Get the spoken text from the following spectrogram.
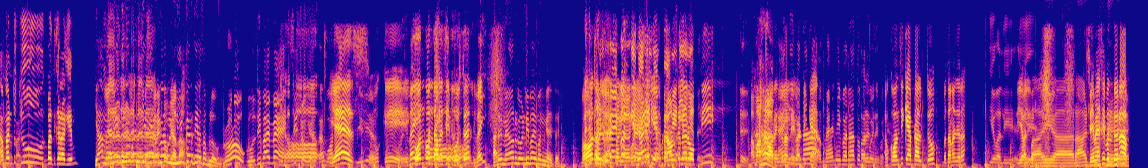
नमन तो क्यों बंद करा गेम? क्या मैंने किधर बंद किया ले, यार, हो गया लीव था। कर दिया सब लोग। ब्रो गोल्डी भाई मैं एग्जिट हो गया था यस ओके कौन कौन था वैसे पोस्टर भाई। अरे मैं और गोल्डी भाई बन गए थे। बहुत बढ़िया बन ब्राउन कलर ओपी हम आपका ऑरेंज कलर लेगा ठीक है? मैं नहीं बना तो कोई नहीं नहीं। अब कौन सी कैप डालते हो? बताना जरा। ये वाली ये वाली। भाई यार सेम ऐसे ही बनते हो ना आप?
